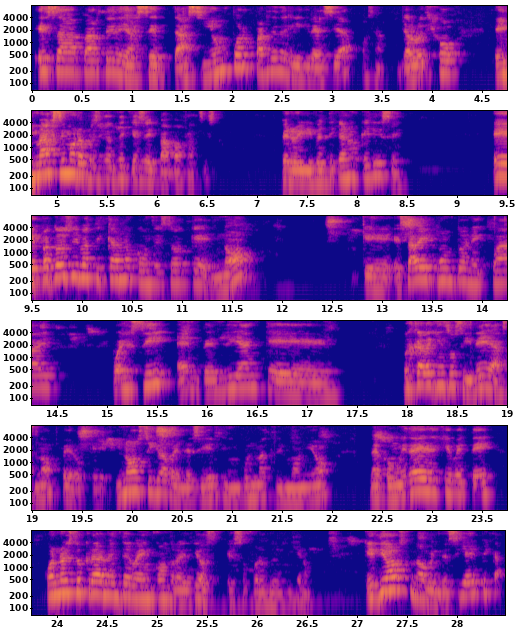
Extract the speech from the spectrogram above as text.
esa parte de aceptación por parte de la iglesia, o sea, ya lo dijo el máximo representante que es el Papa Francisco. Pero ¿y el Vaticano qué dice? Eh, para todo eso el Vaticano confesó que no, que estaba el punto en el cual, pues sí, entendían que, pues cada quien sus ideas, ¿no? Pero que no se iba a bendecir ningún matrimonio la comunidad LGBT bueno, esto claramente va en contra de Dios. Eso fue lo que dijeron. Que Dios no bendecía el pecado.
